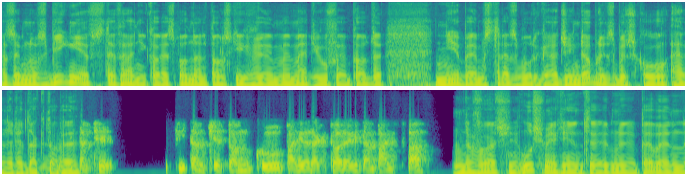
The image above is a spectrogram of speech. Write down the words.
A ze mną Zbigniew Stefani, korespondent polskich mediów pod niebem Strasburga. Dzień dobry Zbyszku, L redaktorze. Witam cię, witam cię Tomku, panie redaktorze, witam państwa. No właśnie, uśmiechnięty, pełen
